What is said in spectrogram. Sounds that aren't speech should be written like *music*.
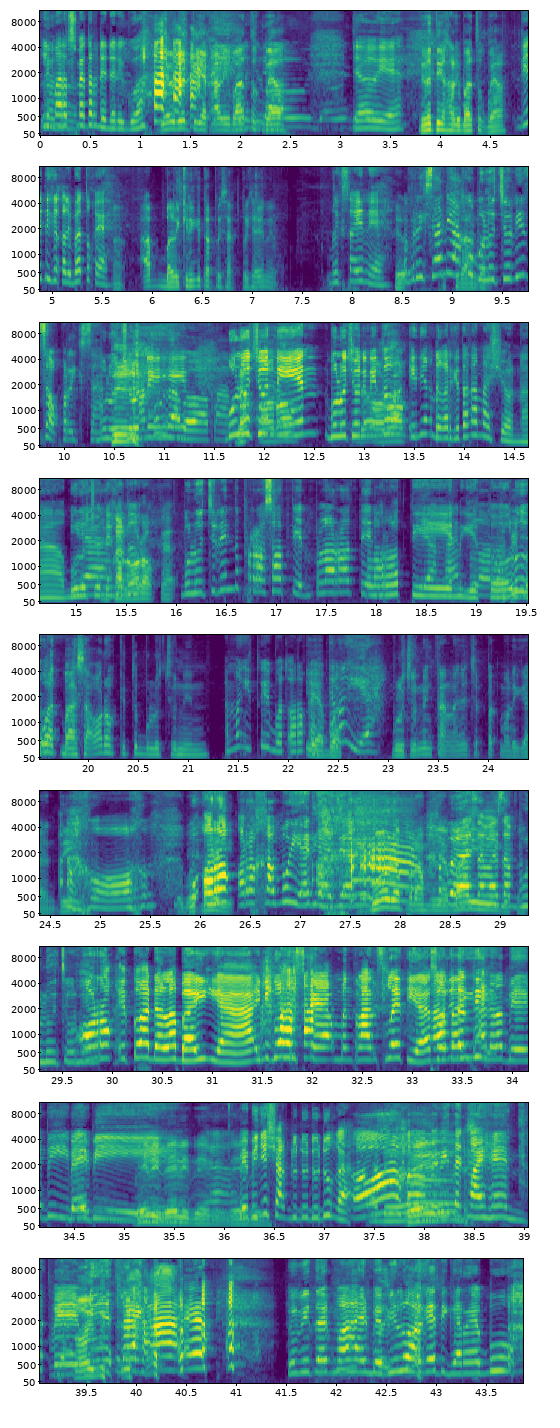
500 meter deh dari gua. *laughs* Dia udah tiga kali batuk, Bel. Jauh ya. Dia udah tiga kali batuk, Bel. Dia tiga kali batuk ya? Nah, ah, balik ini kita periksa periksain yuk. Periksain ya. Yuk, Periksa nih aku bulu cunin sok periksa. Bulu cunin. Bulu cunin, bulu cunin itu orok. ini yang dengar kita kan nasional. Bulu Iya. cunin Bukan itu orok ya. Bulu cunin tuh perosotin, pelorotin. pelorotin Iya kan, gitu. pelorotin. Tapi Lu buat bahasa orok itu bulu cunin. emang itu ya buat orok Iya, ya? buat Emang iya. bulu cunin tanahnya cepet mau diganti. Oh. Buat orok, bayi. Orang kamu ya diajarin Gua udah pernah punya bayi. bahasa-bahasa gitu. bulu cunin. Orok itu adalah bayi ya. Ini gua harus kayak mentranslate ya. Ah, Soalnya nanti adalah baby. baby. Baby, baby, baby, Ya. baby. Babynya shark dudu dudu nggak? Oh, Baby. baby take my hand. Oh, Baby ini- take my hand. Baby take my hand. Baby lu harganya tiga ribu.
